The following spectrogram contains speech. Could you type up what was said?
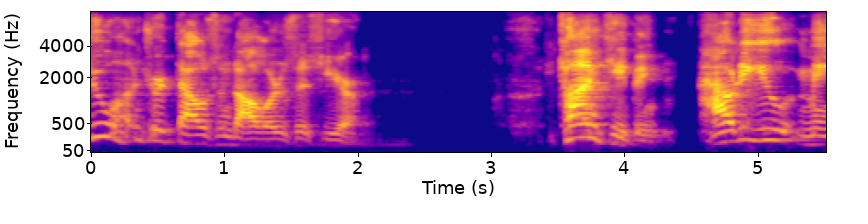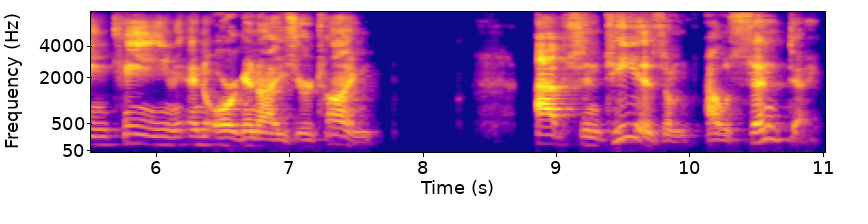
$200,000 this year. Timekeeping. How do you maintain and organize your time? Absenteeism, ausente.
